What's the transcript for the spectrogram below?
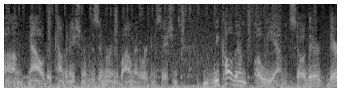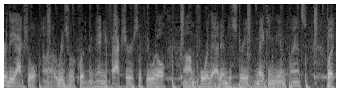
um, now the combination of the Zimmer and the Biomet organizations. We call them OEM, so they're they're the actual uh, original equipment manufacturers, if you will, um, for that industry, making the implants. But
